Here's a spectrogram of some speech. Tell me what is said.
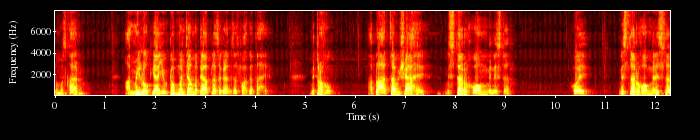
नमस्कार. आम्ही लोक या यूट्यूब मंचामध्ये आपल्या सगळ्यांचं स्वागत आहे. मित्र हो आपला आजचा विषय आहे मिस्टर होम मिनिस्टर होय मिस्टर होम मिनिस्टर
